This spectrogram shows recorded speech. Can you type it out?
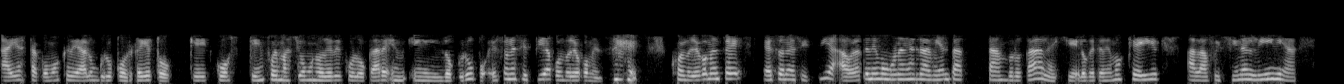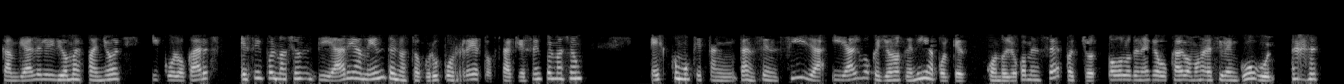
hay hasta cómo crear un grupo reto, qué, qué información uno debe colocar en, en los grupos. Eso no existía cuando yo comencé. Cuando yo comencé, eso no existía. Ahora tenemos unas herramientas tan brutales que lo que tenemos que ir a la oficina en línea, cambiar el idioma español y colocar esa información diariamente en nuestro grupo reto. O sea, que esa información es como que tan tan sencilla y algo que yo no tenía porque cuando yo comencé pues yo todo lo tenía que buscar vamos a decir en Google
